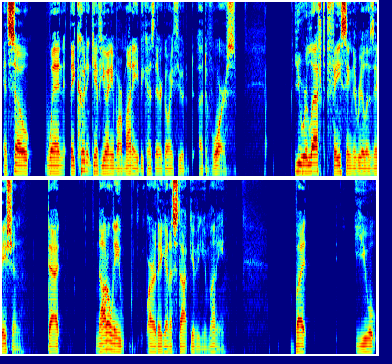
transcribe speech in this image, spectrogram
And so when they couldn't give you any more money because they were going through a divorce you were left facing the realization that not only are they going to stop giving you money, but you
